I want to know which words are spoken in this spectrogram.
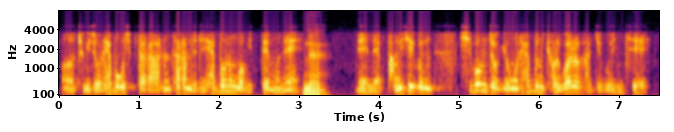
어, 주기적으로 해보고 싶다라는 사람들이 해보는 거기 때문에 네. 네네 방식은 시범 적용을 해본 결과를 가지고 이제 어,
